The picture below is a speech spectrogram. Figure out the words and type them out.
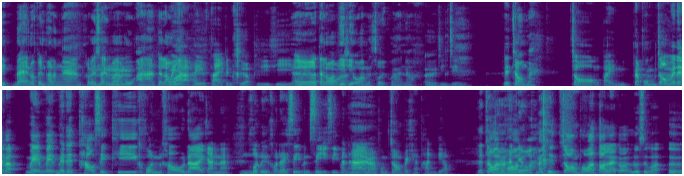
ติดแบรนด์ว่าเป็นพลังงาน เขาเลยใส่ว่าอืม OR แต่เราไม่ว่าอยากให้ใส่เป็นเครือ PTT เออแต่เราว่า PTOR มันสวยกว่าเนาะเออจริงได้จองไหมๆ จองไป แต่ผมจองไม่ได้แบบ ไม่ไม่ไม่ได้เท่าสิทธิ์ที่คนเขาได้กันนะ คนอื่นเขาได้สี่พันสี่สี่พันห้านะผมจองไปแค่พันเดียว แล้วจองมาเพพันราะเดียวอะไม่คือจองเพราะว่าตอนแรกก็รู้สึกว่า เออ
